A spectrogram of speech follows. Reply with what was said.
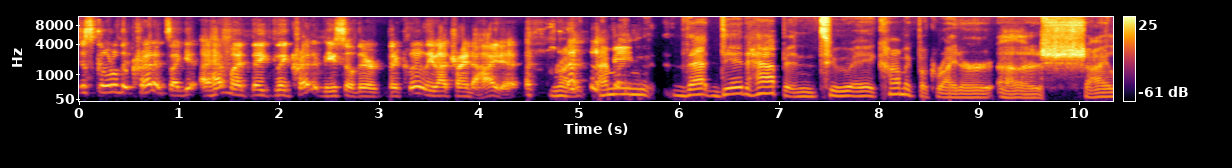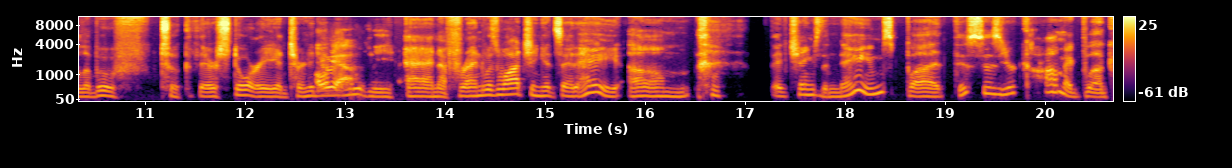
just go to the credits. I get, I have my, they they credit me, so they're they're clearly not trying to hide it. right. I mean, that did happen to a comic book writer, uh, Shia LaBeouf took their story and turned it oh, into yeah. a movie. And a friend was watching it, said, "Hey, um." they've changed the names, but this is your comic book.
